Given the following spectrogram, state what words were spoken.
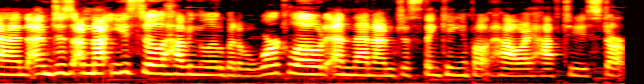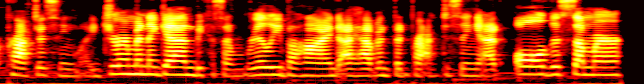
and I'm just I'm not used to having a little bit of a workload and then I'm just thinking about how I have to start practicing my German again because I'm really behind. I haven't been practicing at all this summer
